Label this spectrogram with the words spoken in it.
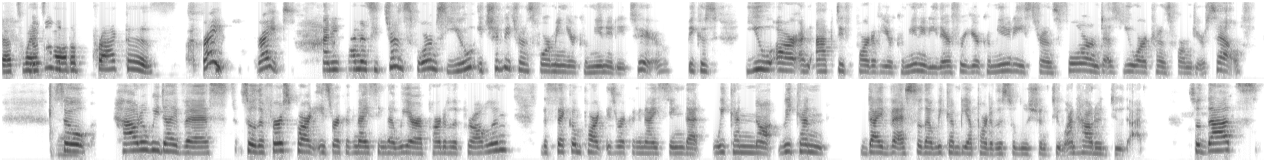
That's why it's called a practice. Right right. And, it, and as it transforms you it should be transforming your community too because you are an active part of your community. Therefore your community is transformed as you are transformed yourself yeah. so how do we divest so the first part is recognizing that we are a part of the problem the second part is recognizing that we cannot we can divest so that we can be a part of the solution too and how to do that so that's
